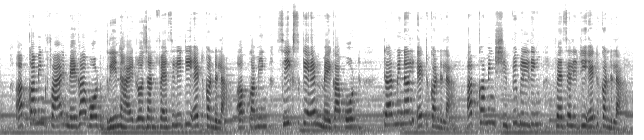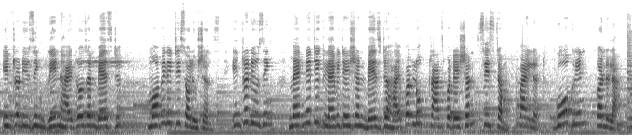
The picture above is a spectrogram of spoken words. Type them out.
Upcoming 5 megawatt green hydrogen facility at Kandla upcoming 6 km megaport terminal at Kandla upcoming shipbuilding facility at Kandla introducing green hydrogen based mobility solutions introducing magnetic levitation based hyperloop transportation system pilot go green Kandla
